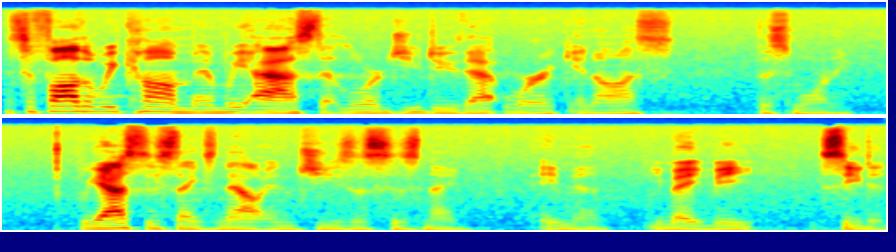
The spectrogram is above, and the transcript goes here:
And so, Father, we come and we ask that, Lord, you do that work in us this morning. We ask these things now in Jesus' name. Amen. You may be seated.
